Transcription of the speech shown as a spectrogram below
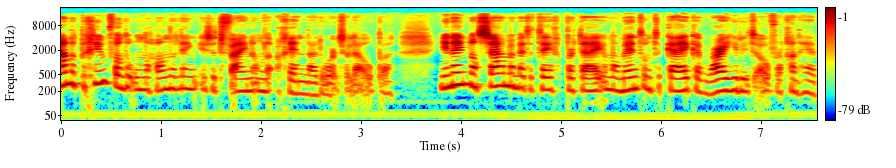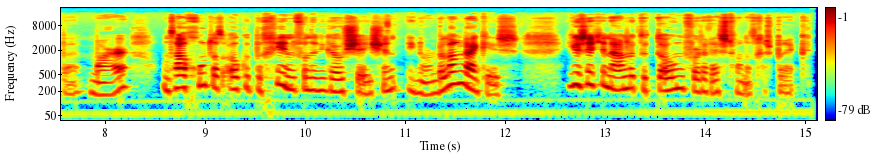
Aan het begin van de onderhandeling is het fijn om de agenda door te lopen. Je neemt dan samen met de tegenpartij een moment om te kijken waar jullie het over gaan hebben. Maar onthoud goed dat ook het begin van de negotiation enorm belangrijk is. Hier zet je namelijk de toon voor de rest van het gesprek.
